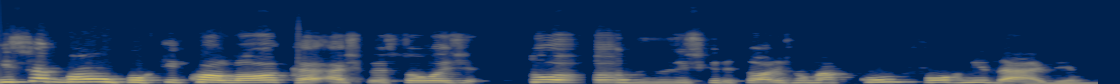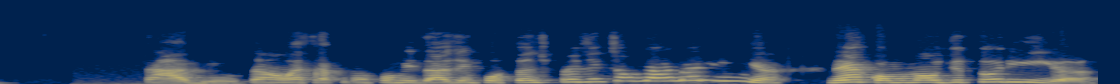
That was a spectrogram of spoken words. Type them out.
isso é bom, porque coloca as pessoas, todos os escritórios, numa conformidade. Sabe? Então, essa conformidade é importante para a gente andar na linha, né? Como uma auditoria.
